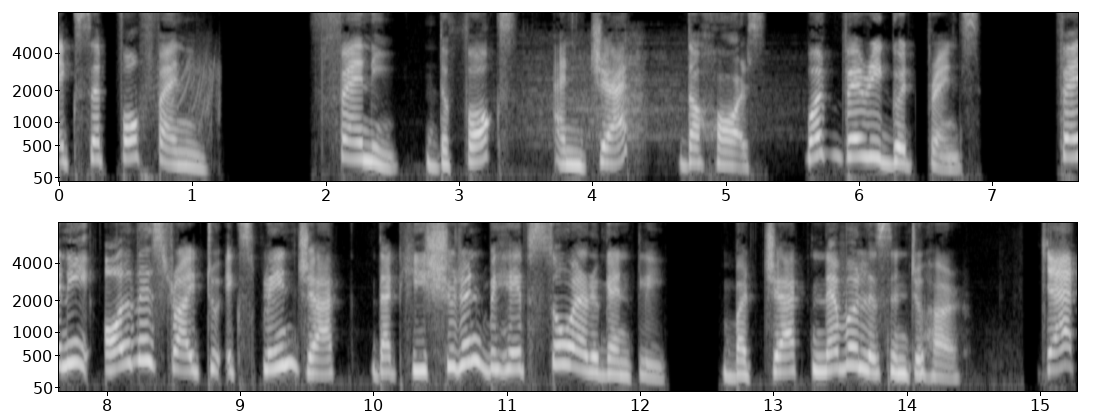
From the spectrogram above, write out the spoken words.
except for Fanny. Fanny, the fox, and Jack, the horse, were very good friends. Fanny always tried to explain Jack that he shouldn't behave so arrogantly, but Jack never listened to her. Jack,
